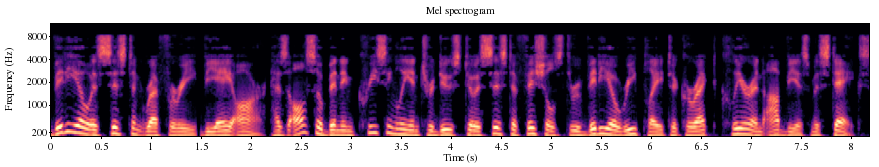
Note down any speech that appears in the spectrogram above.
Video Assistant Referee (VAR) has also been increasingly introduced to assist officials through video replay to correct clear and obvious mistakes.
